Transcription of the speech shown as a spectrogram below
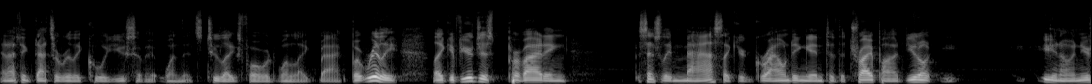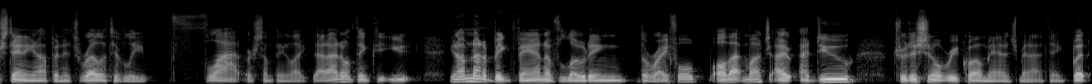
and I think that's a really cool use of it when it's two legs forward, one leg back. But really, like if you're just providing essentially mass, like you're grounding into the tripod, you don't, you know, and you're standing up and it's relatively flat or something like that. I don't think that you, you know, I'm not a big fan of loading the rifle all that much. I, I do traditional recoil management, I think. But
